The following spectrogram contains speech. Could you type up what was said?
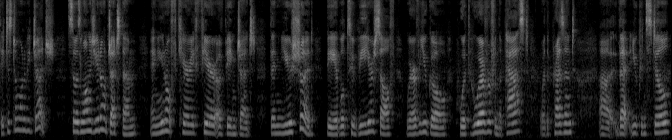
they just don't want to be judged. So as long as you don't judge them and you don't carry fear of being judged, then you should be able to be yourself wherever you go with whoever from the past or the present, uh, that you can still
